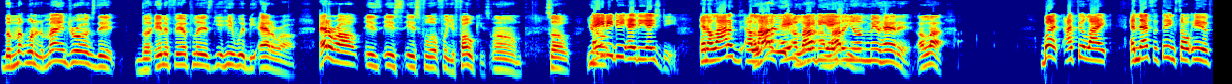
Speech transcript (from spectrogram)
the one of the main drugs that the NFL players get hit with be Adderall. Adderall is is is for for your focus. Um, so you know ADD, ADHD, And a lot of a, A, lot, lot of a lot, a ADHD. lot of young men had it. A lot. But I feel like, and that's the thing. So if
